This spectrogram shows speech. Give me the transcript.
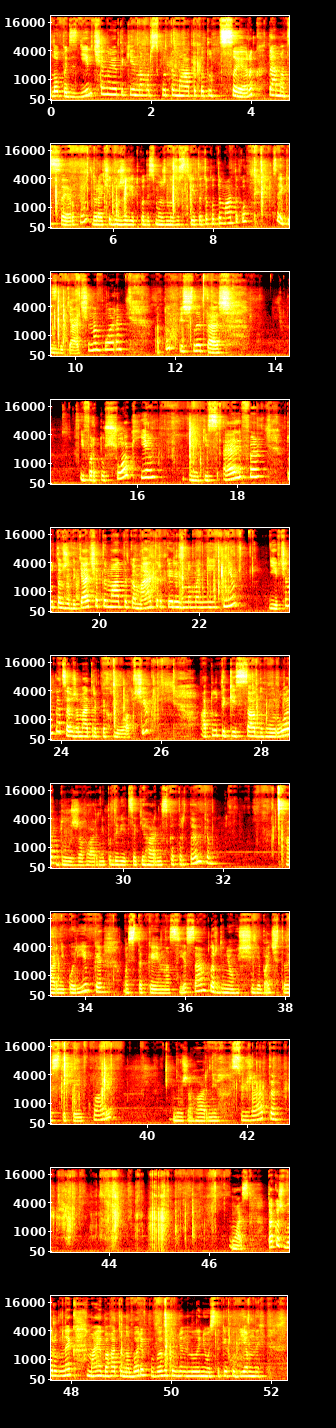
Хлопець з дівчиною такий на морську тематику. Тут цирк, тема цирку. До речі, дуже рідко десь можна зустріти таку тематику. Це якісь дитячі набори. А тут пішли теж і фартушок є, і якісь ельфи. Тут вже дитяча тематика, метрики різноманітні. Дівчинка, це вже метрики хлопчик. А тут якийсь сад город, дуже гарні. Подивіться, які гарні скатертинки. Гарні корівки. Ось такий у нас є семплер. До нього ще є, бачите, ось такий в парі. Дуже гарні сюжети. Ось. Також виробник має багато наборів по виготовленню ось таких об'ємних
